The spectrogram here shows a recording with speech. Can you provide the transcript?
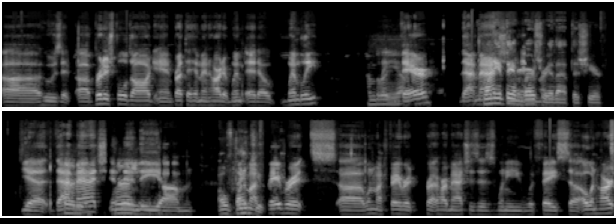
uh who's it? Uh British Bulldog and Bret the Hitman Hart at, Wim- at uh, Wembley. Wembley, yeah. There, that match. 20th and then, anniversary like, of that this year. yeah, that 30th, match, and then 30th. the um Oh, one of my you. favorites, uh, one of my favorite Bret Hart matches is when he would face uh, Owen Hart.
